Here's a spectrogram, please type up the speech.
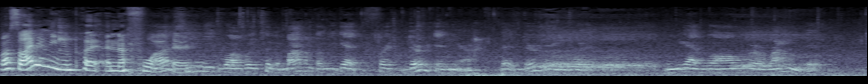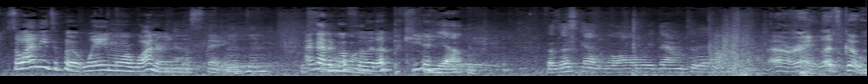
Oh, so I didn't even put enough water. You need to go all the way to the bottom because you got fresh dirt in there. That dirt ain't wet. And you gotta go all the way around it. So I need to put way more water in this thing. Mm-hmm. I gotta go fill it up again. Yeah. Because that's gotta go all the way down to the bottom. All right, let's go.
